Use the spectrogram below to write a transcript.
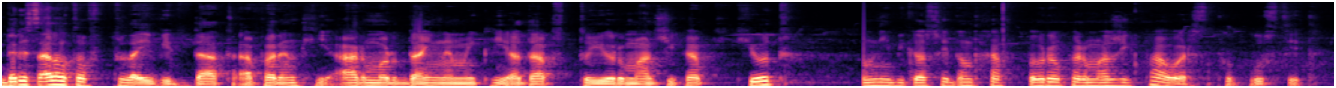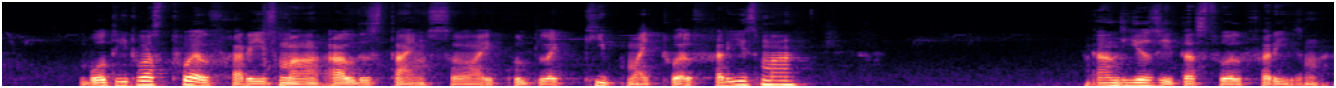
There is a lot of play with that. Apparently armor dynamically adapts to your magic aptitude. Only because I don't have proper magic powers to boost it. But it was 12 charisma all this time, so I could like keep my 12 charisma and use it as 12 charisma.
